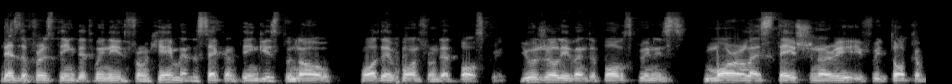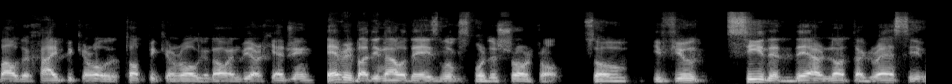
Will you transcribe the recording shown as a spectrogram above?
that's the first thing that we need from him. And the second thing is to know what they want from that ball screen. Usually, when the ball screen is more or less stationary, if we talk about the high pick and roll, the top pick and roll, you know, and we are hedging, everybody nowadays looks for the short roll. So if you see that they are not aggressive,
